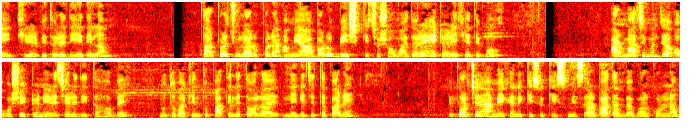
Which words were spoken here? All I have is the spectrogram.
এই ক্ষীরের ভিতরে দিয়ে দিলাম। তারপরে চুলার উপরে আমি আবারও বেশ কিছু সময় ধরে এটা রেখে দিব। আর মাঝে মাঝে অবশ্যই একটু নেড়ে চেড়ে দিতে হবে, নতুবা কিন্তু পাতিলে তলায় লেগে যেতে পারে। এ পর্যায়ে আমি এখানে কিছু কিশমিশ আর বাদাম ব্যবহার করলাম।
